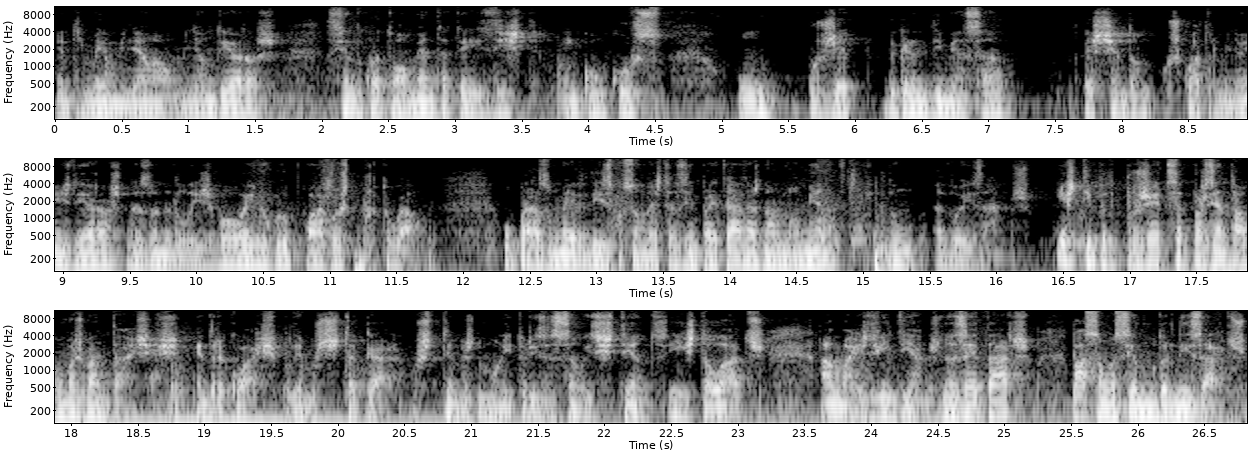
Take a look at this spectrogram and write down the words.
entre meio milhão a um milhão de euros, sendo que atualmente até existe em concurso um projeto de grande dimensão ascendam os 4 milhões de euros na zona de Lisboa e no Grupo Águas de Portugal. O prazo médio de execução destas empreitadas normalmente é de 1 a 2 anos. Este tipo de projetos apresenta algumas vantagens, entre as quais podemos destacar os sistemas de monitorização existentes e instalados há mais de 20 anos nas hectares passam a ser modernizados.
